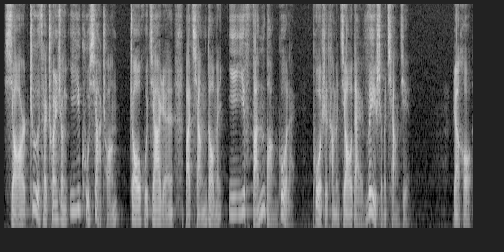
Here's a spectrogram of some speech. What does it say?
小二这才穿上衣裤下床，招呼家人把强盗们一一反绑过来，迫使他们交代为什么抢劫。然后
